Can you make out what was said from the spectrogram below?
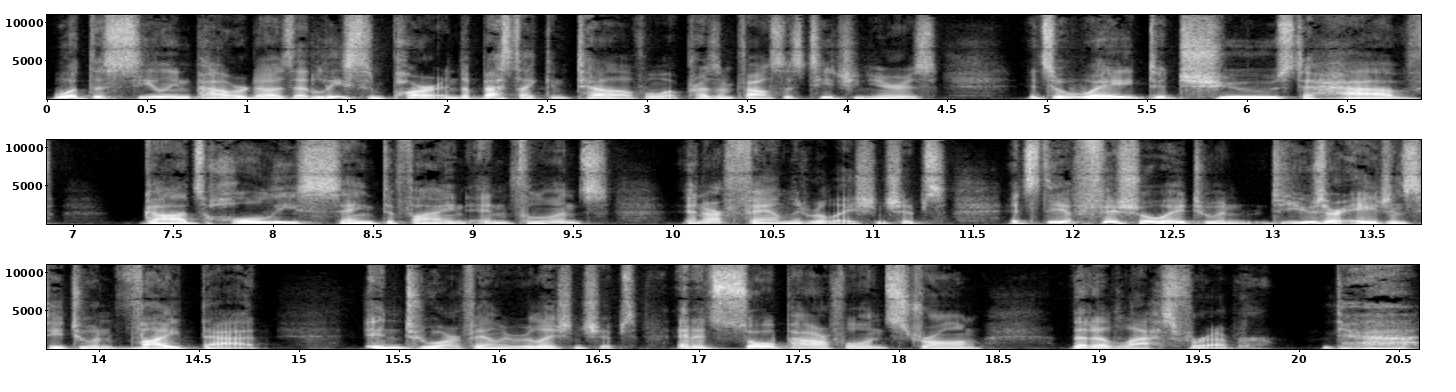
what the sealing power does, at least in part, and the best I can tell from what President Faust is teaching here, is it's a way to choose to have God's holy, sanctifying influence in our family relationships. It's the official way to, to use our agency to invite that into our family relationships. And it's so powerful and strong that it lasts forever. Yeah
